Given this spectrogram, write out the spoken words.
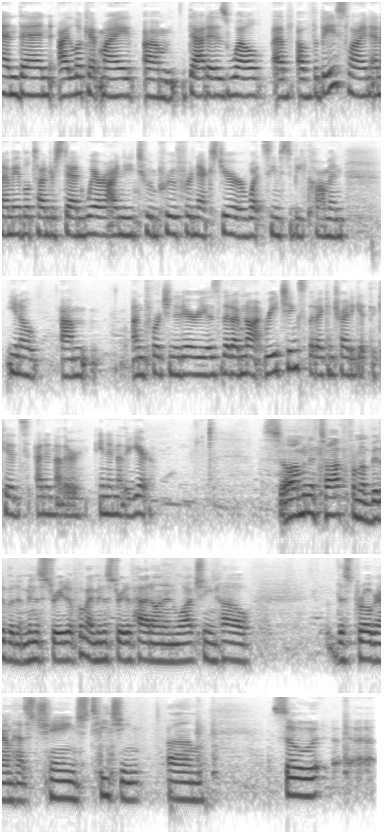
And then I look at my um, data as well of, of the baseline, and I'm able to understand where I need to improve for next year or what seems to be common, you know, um, unfortunate areas that I'm not reaching so that I can try to get the kids at another in another year. So I'm going to talk from a bit of an administrative, put my administrative hat on, and watching how this program has changed teaching. Um, so, uh,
